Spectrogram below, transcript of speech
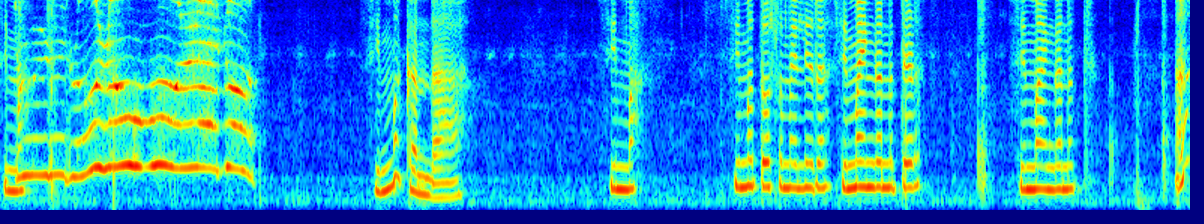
ಸಿಂಹ ಸಿಂಹ ಕಂದ ಸಿಂಹ ಸಿಂಹ ತೋರ್ಸಮ್ಮ ಎಲ್ಲಿರ ಸಿಂಹ ಹೆಂಗನ್ನತ್ತೆ ಹೇಳ ಸಿಂಹ ಹೆಂಗನ್ನತ್ ಹಾಂ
